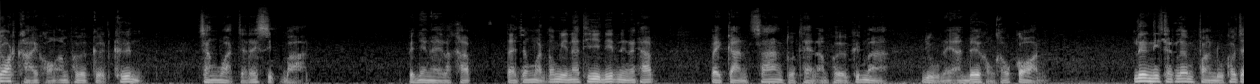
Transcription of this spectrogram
ยอดขายของอำเภอเกิดขึ้น จังหวัดจะได้ 10 บาท เป็นยังไงล่ะครับ แต่จังหวัดต้องมีหน้าที่นิดนึงนะครับ ไปการสร้างตัวแทนอำเภอขึ้นมา อยู่ในอันเดอร์ของเขาก่อน เรื่องนี้ชักเริ่มฟังดูเข้าใจ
